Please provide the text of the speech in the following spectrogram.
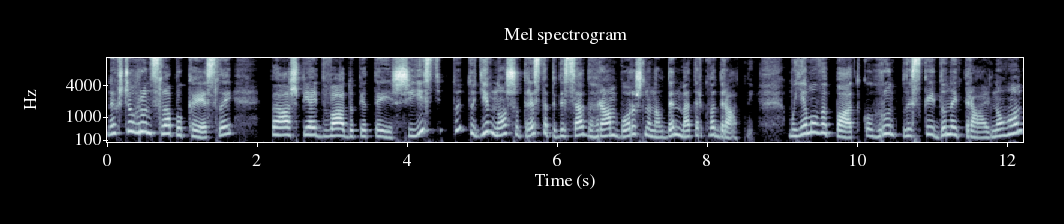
Ну, якщо ґрунт слабокислий, pH 5,2 до 5,6, то тоді вношу 350 г борошна на 1 метр квадратний. В моєму випадку ґрунт близький до нейтрального,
